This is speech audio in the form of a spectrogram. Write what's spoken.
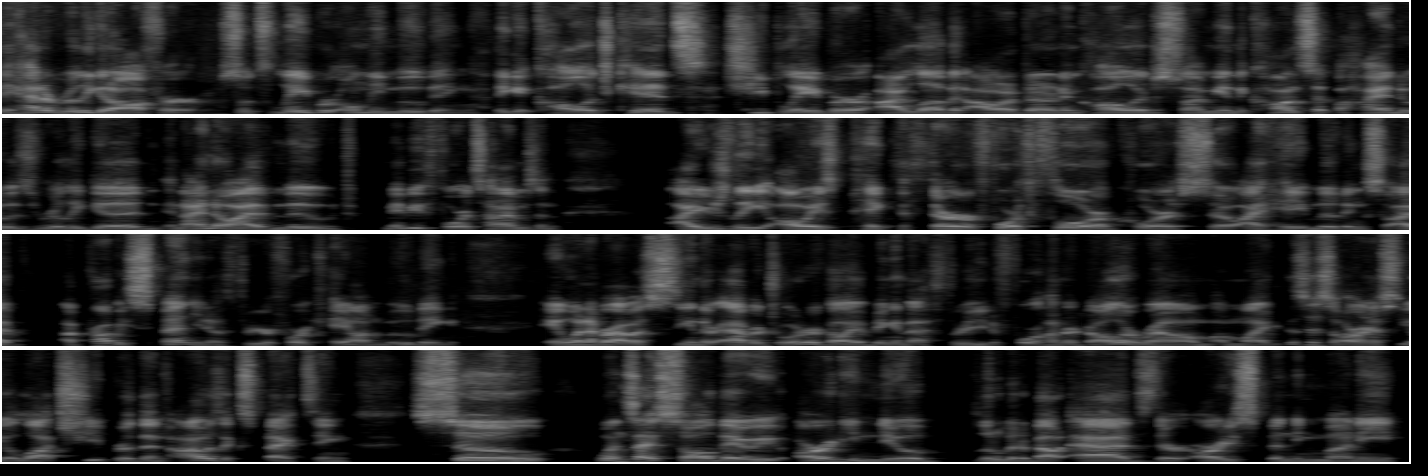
they had a really good offer. So it's labor only moving. They get college kids, cheap labor. I love it. I would have done it in college. So I mean, the concept behind it was really good. And I know I've moved maybe four times, and I usually always pick the third or fourth floor, of course. So I hate moving. So I've, I've probably spent, you know, three or four K on moving. And whenever I was seeing their average order value being in that three to four hundred dollar realm, I'm like, this is honestly a lot cheaper than I was expecting. So once I saw they already knew a little bit about ads, they're already spending money.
